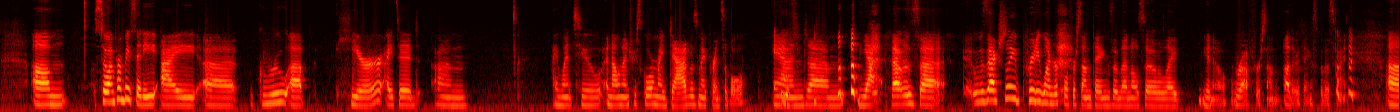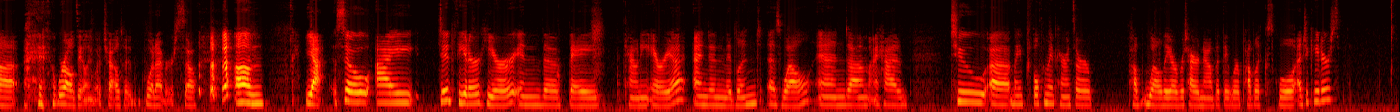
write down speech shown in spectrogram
Um, so I'm from Bay City. I uh, grew up here. I did. Um, I went to an elementary school where my dad was my principal, and um, yeah, that was uh, it was actually pretty wonderful for some things, and then also like you know rough for some other things, but that's fine. uh, we're all dealing with childhood whatever. So, um, yeah. So I did theater here in the Bay County area and in Midland as well. And um, I had two, uh, my both of my parents are, pub, well, they are retired now, but they were public school educators.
